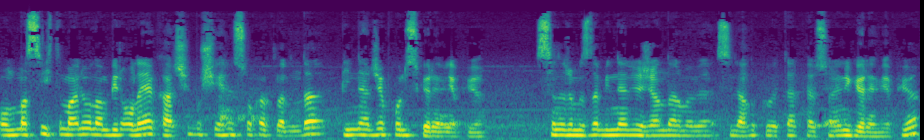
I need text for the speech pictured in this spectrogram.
olması ihtimali olan bir olaya karşı bu şehrin sokaklarında binlerce polis görev yapıyor. Sınırımızda binlerce jandarma ve silahlı kuvvetler personeli görev yapıyor.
